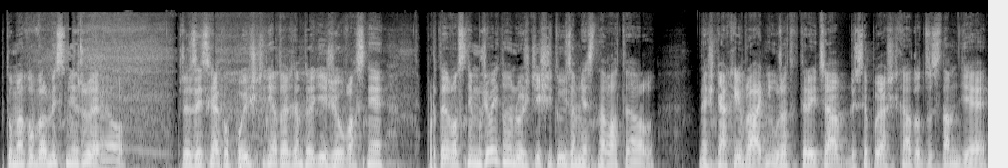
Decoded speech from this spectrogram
k tomu jako velmi směřuje, jo. Protože zjistě jako pojištění a to, jak tam ty lidi žijou, vlastně, protože vlastně může být mnohem důležitější tvůj zaměstnavatel, než nějaký vládní úřad, který třeba, když se podíváš na to, co se tam děje,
